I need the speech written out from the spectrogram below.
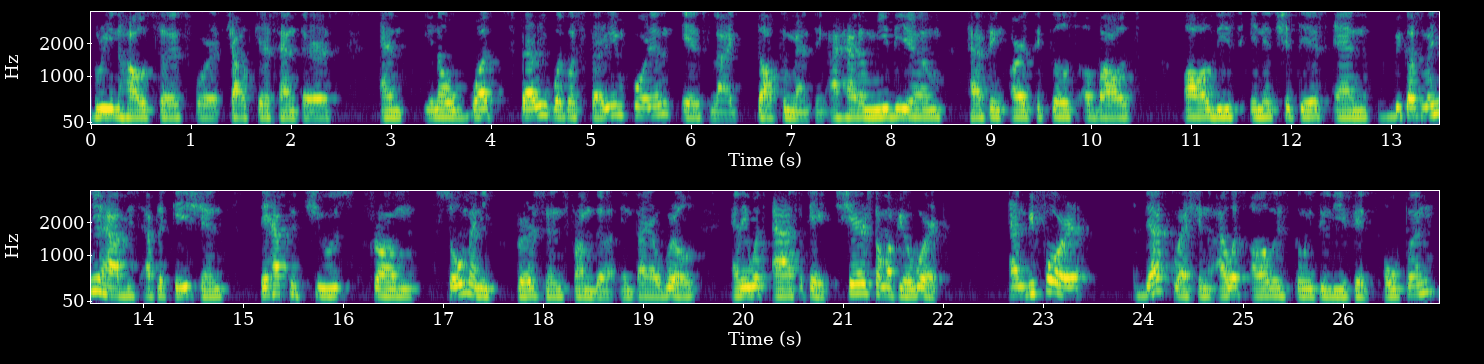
greenhouses for childcare centers, and you know what's very what was very important is like documenting. I had a medium having articles about all these initiatives. And because when you have this application they have to choose from so many persons from the entire world. And they would ask okay share some of your work. And before that question i was always going to leave it open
